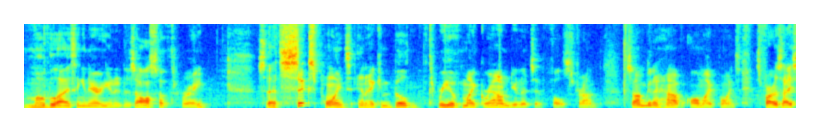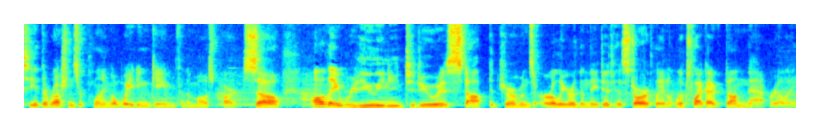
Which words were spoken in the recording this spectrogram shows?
mobilizing an air unit is also three. So that's six points, and I can build three of my ground units at full strength. So I'm going to have all my points. As far as I see it, the Russians are playing a waiting game for the most part. So all they really need to do is stop the Germans earlier than they did historically, and it looks like I've done that, really.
